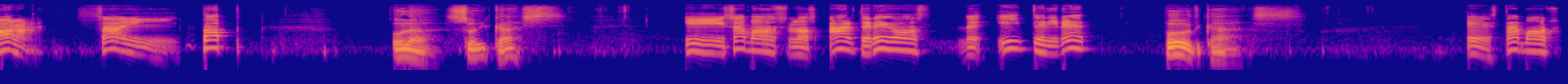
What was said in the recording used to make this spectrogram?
Hola, soy Pop Hola, soy Cash. y somos los alter egos de Internet. Podcast. Estamos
